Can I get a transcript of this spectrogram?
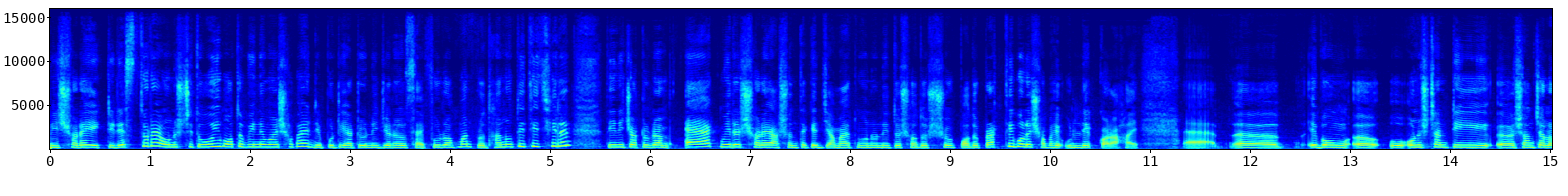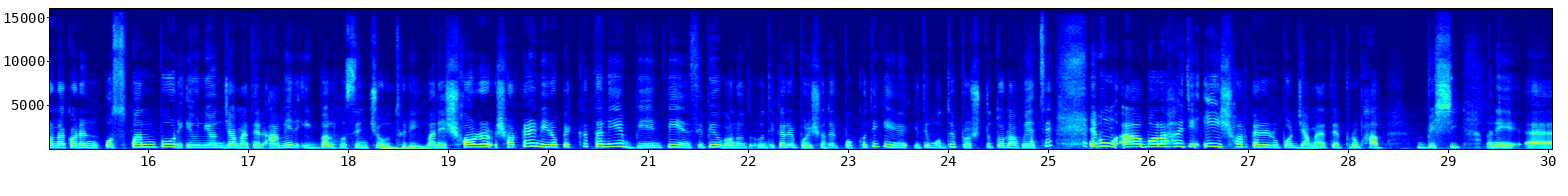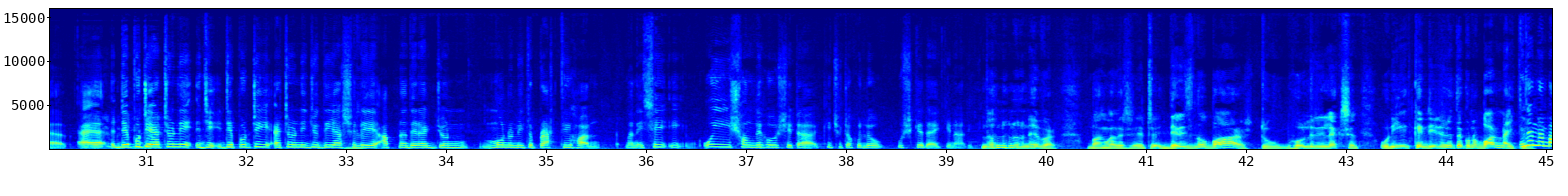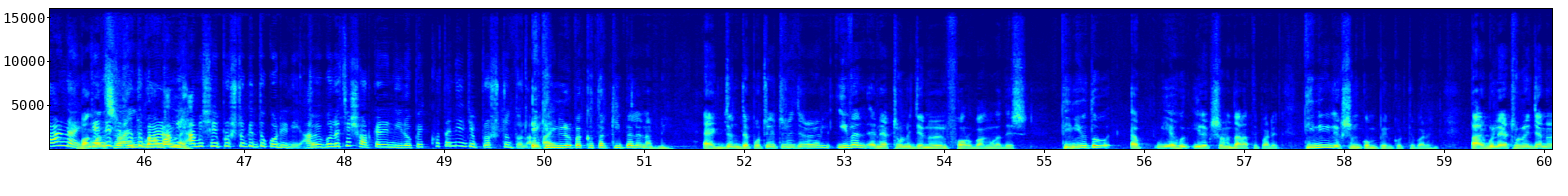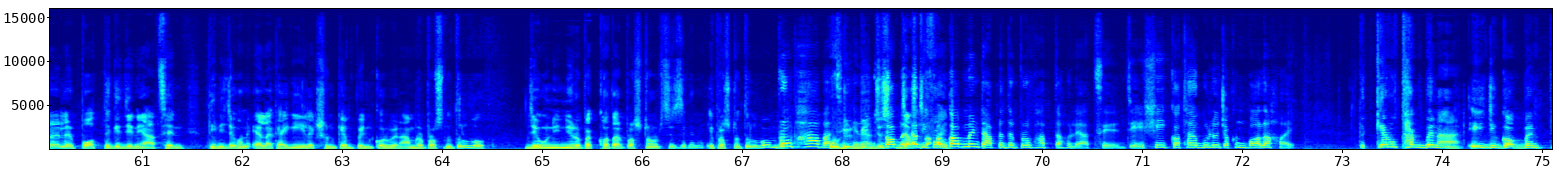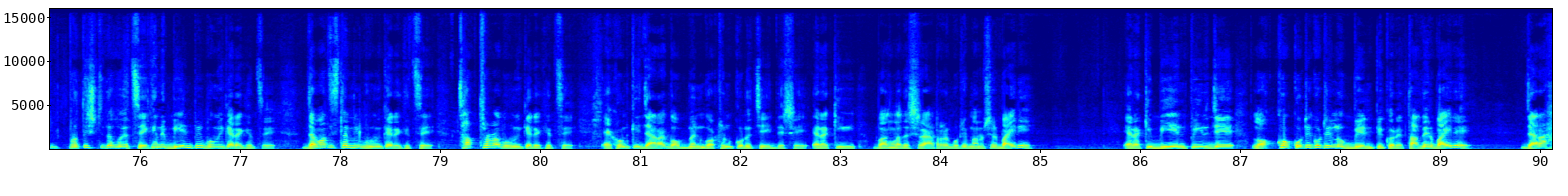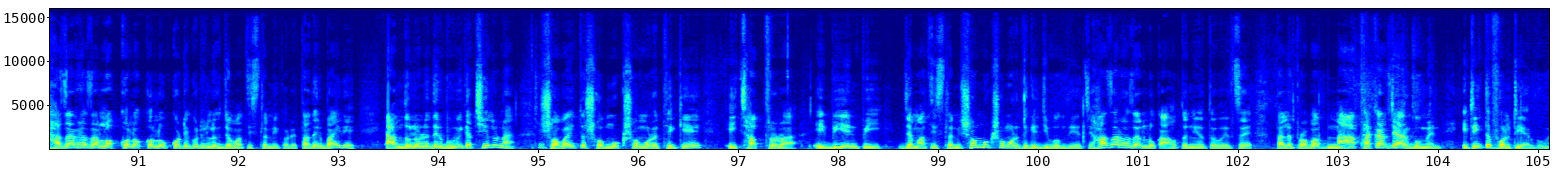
মিরসরাই একটি রেস্তোরাঁয় অনুষ্ঠিত ওই মত বিনিময় সভায় deputy attorney general Saifur Rahman প্রধান অতিথি ছিলেন। তিনি চট্টগ্রাম এক মিরেশ্বরে আসন থেকে জামায়াত মনোনীত সদস্য পদপ্রার্থী বলে সভায় উল্লেখ করা হয়। এবং অনুষ্ঠানটি সঞ্চালনা করেন ওসমানপুর ইউনিয়ন জামাতের আমির ইকবাল হোসেন চৌধুরী। মানে সরকারের নিরপেক্ষতা নিয়ে বিএনপি এনসিপি ও গণ অধিকারের পরিষদের পক্ষ থেকে ইতিমধ্যে প্রশ্ন তোলা হয়েছে এবং বলা হয় যে এই সরকারের উপর জামায়াতের প্রভাব বেশি। মানে ডেপুটি অ্যাটর্নি জি ডেপুটি অ্যাটর্নি যদি আসলে আপনাদের একজন মনোনীত প্রার্থী হন মানে সেই ওই সন্দেহ সেটা কিছুটা হলেও উস্কে দেয় কিনা নো নো নো নেভার বাংলাদেশে there is no bar to hold an election উনি ক্যান্ডিডেট হতে কোনো বার নাই না না বার নাই। আমি আমি সেই প্রশ্ন কিন্তু করিনি। আমি বলেছি সরকারের নিরপেক্ষতা নিয়ে যে প্রশ্ন তোলা এখানে নিরপেক্ষতার কি পেলেন আপনি? একজন deputy attorney general even an attorney general for Bangladesh তিনিও তো ইলেকশনে দাঁড়াতে পারেন। তিনিও ইলেকশন ক্যাম্পেইন করতে পারেন। তাই বলে অ্যাটর্নি জেনারেলের পদ থেকে যিনি আছেন তিনি যখন এলাকায় গিয়ে ইলেকশন ক্যাম্পেইন করবেন আমরা প্রশ্ন তুলবো? যে উনি নিরপেক্ষতার প্রশ্ন উঠছে সেখানে? এই প্রশ্ন তুলবো? প্রভাব আছে? গভর্নমেন্ট আপনাদের প্রভাব তাহলে আছে যে সেই কথাগুলো যখন বলা হয়। তো কেন থাকবে না? এই যে গভর্নমেন্ট প্রতিষ্ঠিত হয়েছে এখানে বিএনপি ভূমিকা রেখেছে জামাত ইসলামী ভূমিকা রেখেছে ছাত্ররা ভূমিকা রেখেছে। এখন কি যারা গভর্নমেন্ট গঠন করেছে এই দেশে এরা কি বাংলাদেশের আঠারো কোটি মানুষের বাইরে? এরা কি বিএনপির যে লক্ষ কোটি কোটি লোক বিএনপি করে তাদের বাইরে? যারা হাজার হাজার লক্ষ লক্ষ লোক কোটি কোটি লোক জামাত ইসলামী করে তাদের বাইরে? আন্দোলনের ভূমিকা ছিল না। সবাই তো সম্মুখ সমরে থেকে এই ছাত্ররা এই বিএনপি জামাত ইসলামী সম্মুখ সমরে থেকে জীবন দিয়েছে। হাজার হাজার লোক আহত নিহত হয়েছে। তাহলে প্রভাব না থাকার যে আর্গুমেন্ট এটাই তো ফল্টি আর্গুমেন্ট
